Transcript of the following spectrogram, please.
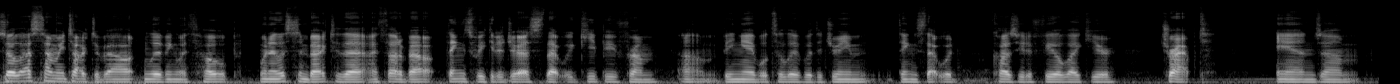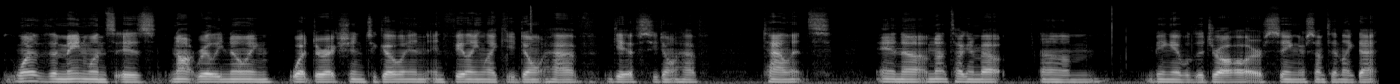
So last time we talked about living with hope. When I listened back to that, I thought about things we could address that would keep you from um, being able to live with a dream, things that would cause you to feel like you're trapped. And um, one of the main ones is not really knowing what direction to go in and feeling like you don't have gifts, you don't have talents. And uh, I'm not talking about um, being able to draw or sing or something like that.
